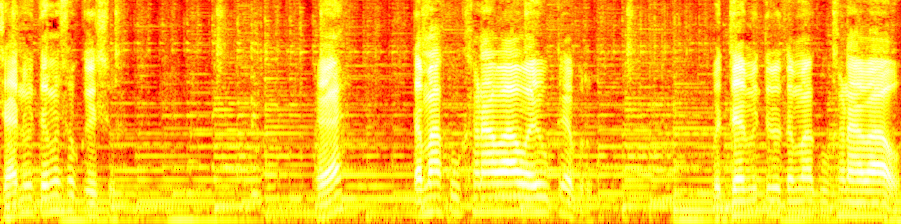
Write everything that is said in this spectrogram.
જાનવી તમે શું કહેશો? હે? તમાકુ ખણાવા આવો એવું કે બ્રો? બધા મિત્રો તમાકુ ખણાવા આવો.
